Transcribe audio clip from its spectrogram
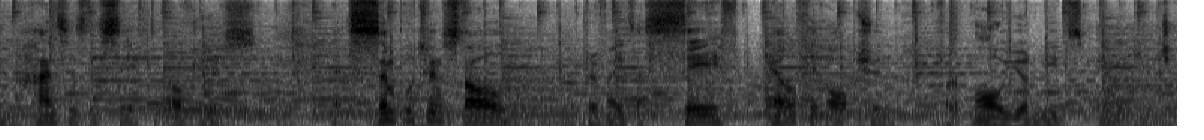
enhances the safety of use. It's simple to install and provides a safe, healthy option for all your needs in the kitchen.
